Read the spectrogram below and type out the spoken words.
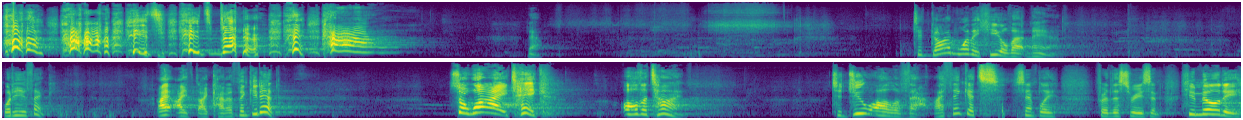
it's, it's better. now, did God want to heal that man? What do you think? I, I, I kind of think he did. So, why take all the time to do all of that? I think it's simply for this reason humility,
